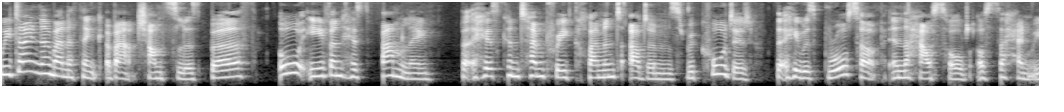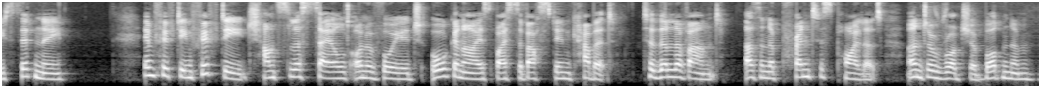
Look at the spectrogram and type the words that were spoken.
We don't know anything about Chancellor's birth or even his family, but his contemporary Clement Adams recorded that he was brought up in the household of Sir Henry Sidney. In 1550, Chancellor sailed on a voyage organised by Sebastian Cabot to the Levant as an apprentice pilot under Roger Bodenham.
